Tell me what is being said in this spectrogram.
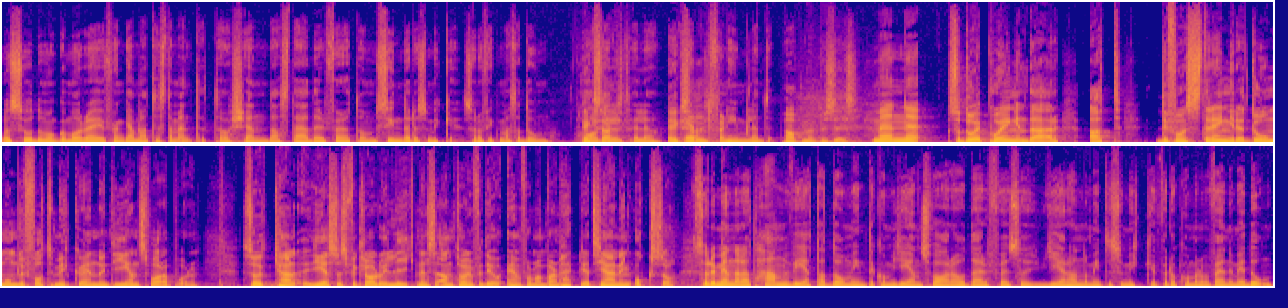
Och Sodom och Gomorra är ju från gamla testamentet och kända städer för att de syndade så mycket. Så de fick massa dom. Hagel Exakt. eller Exakt. eld från himlen typ. Ja, men precis. Men eh, Så då är poängen där att du får en strängre dom om du fått mycket och ändå inte gensvara på det. Så kan, Jesus förklarar då i liknelse, antagligen för det är en form av barmhärtighetsgärning också. Så du menar att han vet att de inte kommer gensvara och därför så ger han dem inte så mycket för då kommer de få ännu mer dom?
